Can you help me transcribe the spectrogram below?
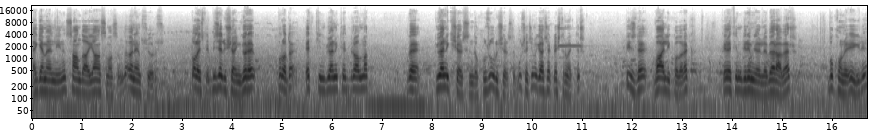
egemenliğinin sandığa yansımasını da önemsiyoruz. Dolayısıyla bize düşen görev burada etkin güvenlik tedbiri almak ve güvenlik içerisinde, huzur içerisinde bu seçimi gerçekleştirmektir. Biz de valilik olarak denetim birimleriyle beraber bu konuyla ilgili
